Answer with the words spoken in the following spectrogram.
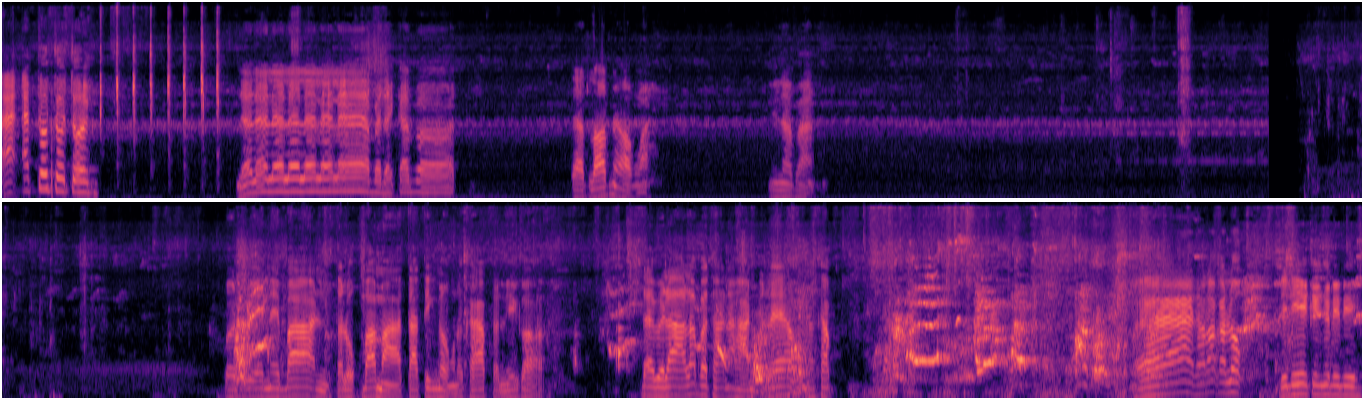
อะอะโจโจโจแล้วแล้วแล้วแล้วแล้วแล้วไปไหนกันบอดแดดร้อนไม่ออกมา นี่หน้าบ้านบริเวณในบ้านตลกบ้าหมาตาติ้งหนงนะครับ ตอนนี้ก็ได้เวลารับประทานอาหารกันแล้วนะครับ เออทะเลาะกันลูกดีๆกินกันดีๆ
